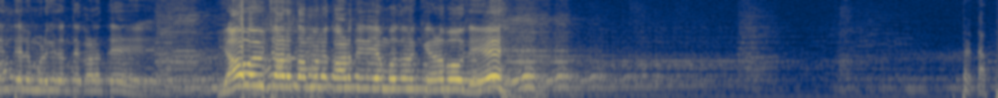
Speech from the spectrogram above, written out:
ಚಿಂತೆಯಲ್ಲಿ ಮುಳುಗಿದಂತೆ ಕಾಣುತ್ತೆ. ಯಾವ ವಿಚಾರ ತಮ್ಮನ್ನು ಕಾಡುತ್ತಿದೆ ಎಂಬುದನ್ನು ಕೇಳಬಹುದೇ? ಪ್ರತಾಪ್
